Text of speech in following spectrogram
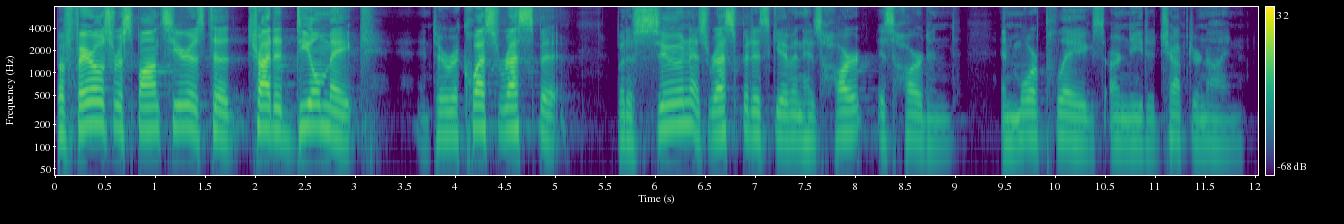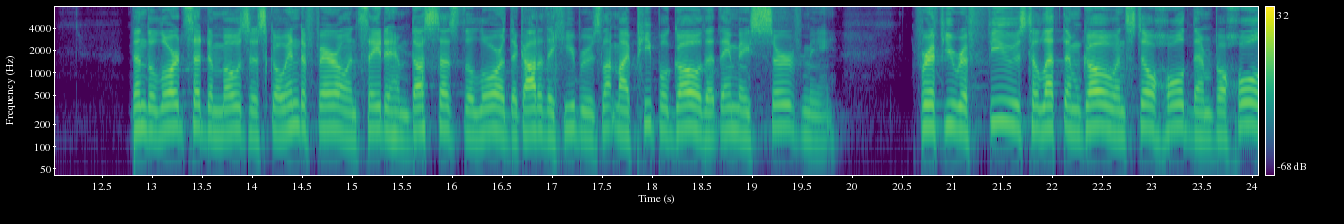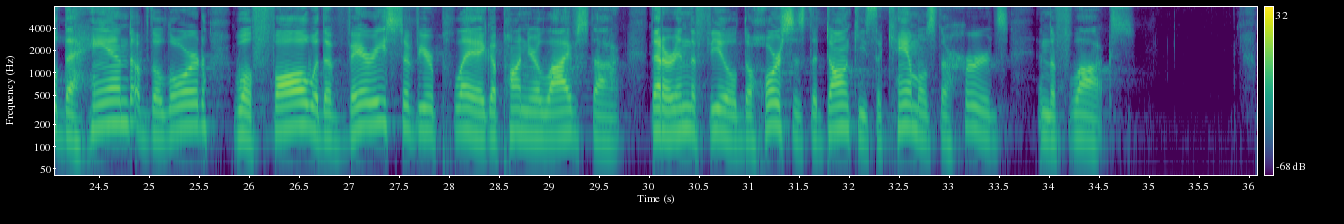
But Pharaoh's response here is to try to deal make to request respite. But as soon as respite is given, his heart is hardened, and more plagues are needed. Chapter 9. Then the Lord said to Moses, Go into Pharaoh and say to him, Thus says the Lord, the God of the Hebrews, Let my people go, that they may serve me. For if you refuse to let them go and still hold them, behold, the hand of the Lord will fall with a very severe plague upon your livestock that are in the field the horses, the donkeys, the camels, the herds, and the flocks.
